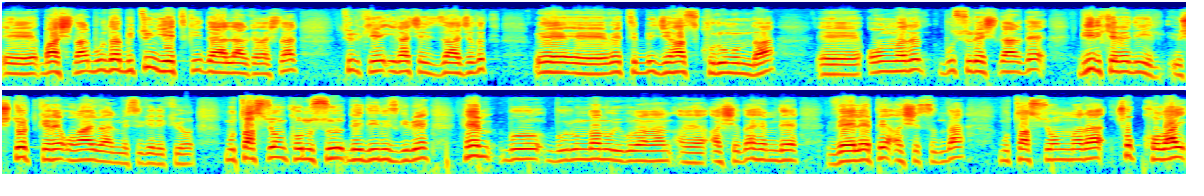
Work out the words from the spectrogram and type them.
e, başlar. Burada bütün yetki değerli arkadaşlar Türkiye İlaç Eczacılık ve, e, ve Tıbbi Cihaz Kurumu'nda e, onların bu süreçlerde bir kere değil 3-4 kere onay vermesi gerekiyor. Mutasyon konusu dediğiniz gibi hem bu burundan uygulanan e, aşıda hem de VLP aşısında mutasyonlara çok kolay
